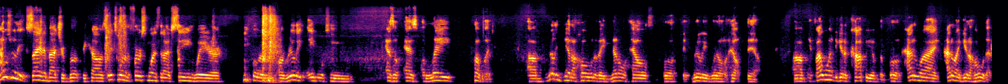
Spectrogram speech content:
I was really excited about your book because it's one of the first ones that I've seen where people are, are really able to, as a as a lay public, um, really get a hold of a mental health book that really will help them. Um, if I wanted to get a copy of the book, how do I how do I get a hold of it?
